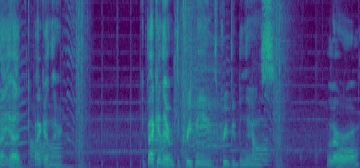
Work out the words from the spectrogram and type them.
Not yet. Get back in there. Get back in there with the creepy, with the creepy balloons. Hello?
